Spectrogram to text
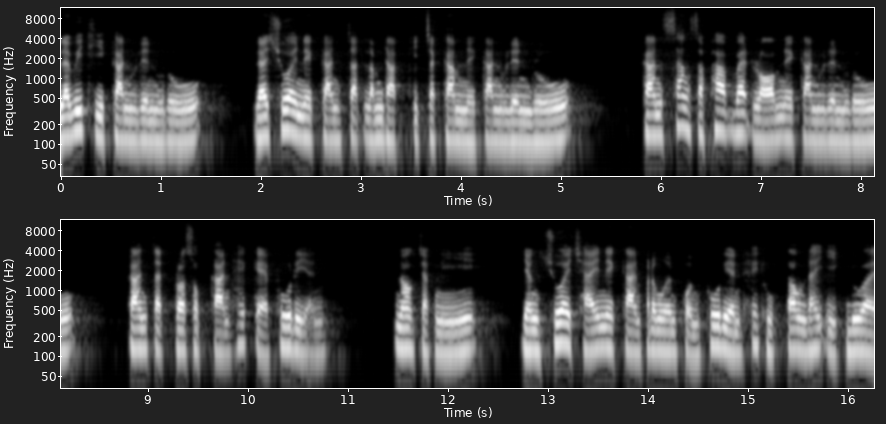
และวิธีการเรียนรู้ และช่วยในการจัดลำดับกิจกรรมในการเรียนรู้ การสร้างสภาพแวดล้อมในการเรียนรู้ การจัดประสบการณ์ให้แก่ผู้เรียน นอกจากนี้ยังช่วยใช้ในการประเมินผลผู้เรียนให้ถูกต้องได้อีกด้วย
